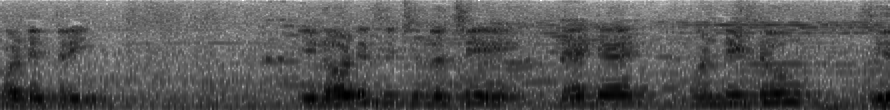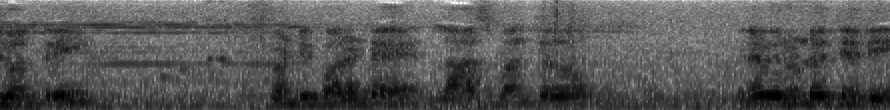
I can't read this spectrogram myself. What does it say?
twenty three ఈ నోటీస్ ఇచ్చింది వచ్చి dated twenty two zero three twenty four అంటే లాస్ట్ మంత్ ఇరవై రెండో తేదీ.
